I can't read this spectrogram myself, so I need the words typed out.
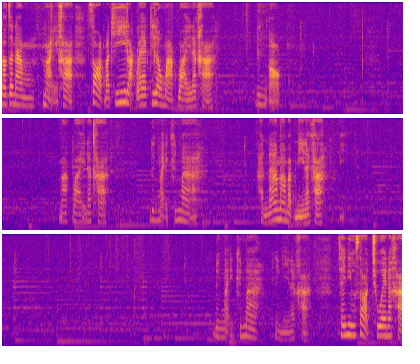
เราจะนำไหมค่ะ สอดมาที่หลักแรกที่เรามาร์กไว้นะคะ ดึงออก มาร์กไว้นะคะ ดึงไหมขึ้นมา หันหน้ามาแบบนี้นะคะดึงไหมขึ้นมาอย่างนี้นะคะ ใช้นิ้วสอดช่วยนะคะ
